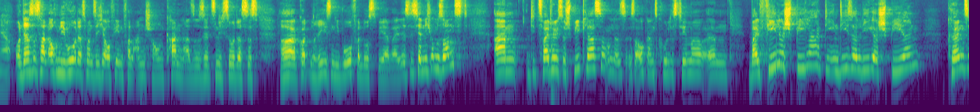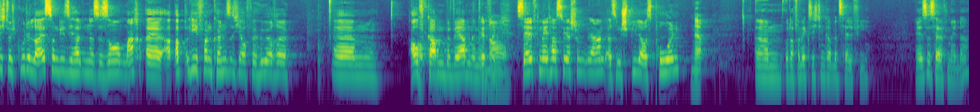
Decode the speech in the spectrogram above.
Ja. Und das ist halt auch ein Niveau, das man sich auf jeden Fall anschauen kann. Also es ist jetzt nicht so, dass es, ah Gott, ein riesen Niveauverlust wäre, weil es ist ja nicht umsonst ähm, die zweithöchste Spielklasse und das ist auch ein ganz cooles Thema, ähm, weil viele Spieler, die in dieser Liga spielen, können sich durch gute Leistung, die sie halt in der Saison mach, äh, abliefern, können sich auch für höhere ähm, Aufgaben bewerben. Im Genau. Endeffekt. Selfmade hast du ja schon genannt, also ein Spieler aus Polen. Ja. Ähm, oder verwechsel ich den gerade mit Selfie? Ja, ist es Selfmade, ne?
